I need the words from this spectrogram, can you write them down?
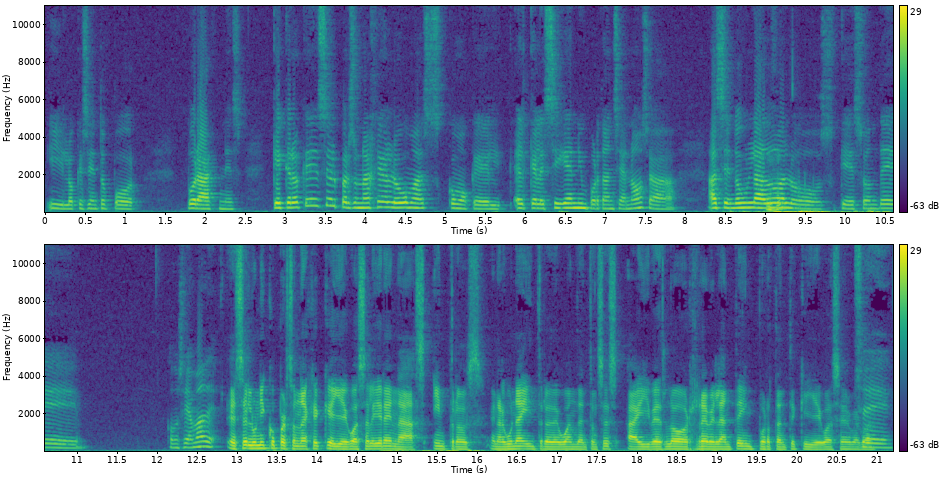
y lo que siento por, por Agnes. que creo que es el personaje luego más como que el, el que le sigue en importancia, ¿no? O sea, haciendo a un lado a los que son de... ¿Cómo se llama? Es el único personaje que llegó a salir en las intros, en alguna intro de Wanda, entonces ahí ves lo revelante e importante que llegó a ser, ¿verdad? Sí.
